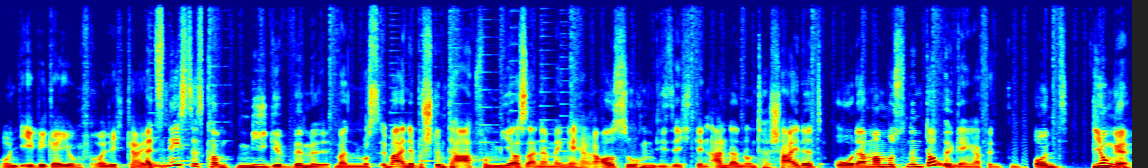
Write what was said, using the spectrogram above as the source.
und ewiger Jungfräulichkeit. Als nächstes kommt Mie-Gewimmel. Man muss immer eine bestimmte Art von Mie aus einer Menge heraussuchen, die sich den anderen unterscheidet, oder man muss einen Doppelgänger finden. Und Junge,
